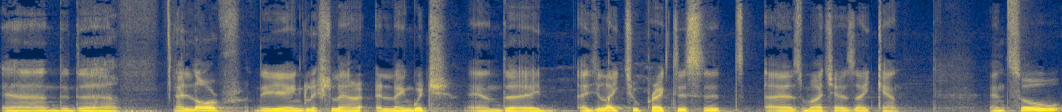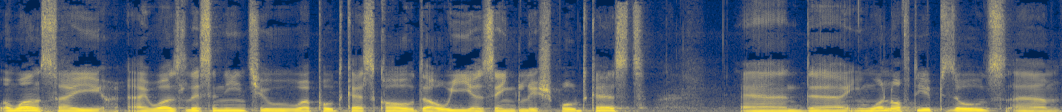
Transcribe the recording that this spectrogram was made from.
And the, I love the English la uh, language, and I I like to practice it as much as I can. And so uh, once I I was listening to a podcast called All Ears English podcast and uh, in one of the episodes, um,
